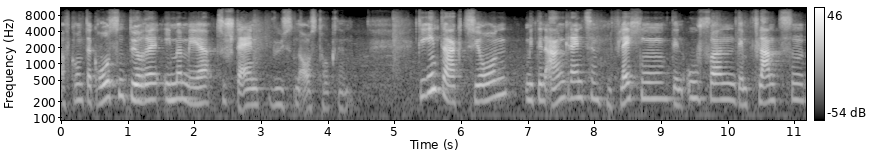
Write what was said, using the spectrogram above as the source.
aufgrund der großen Dürre immer mehr zu Steinwüsten austrocknen. Die Interaktion mit den angrenzenden Flächen, den Ufern, den Pflanzen,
